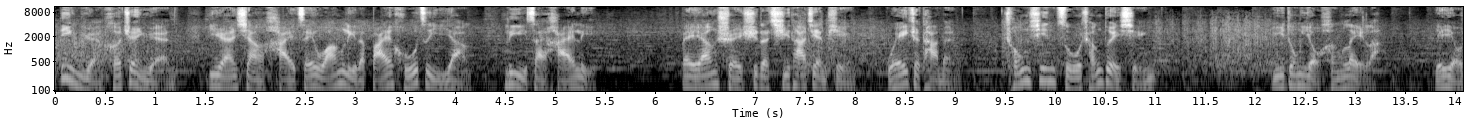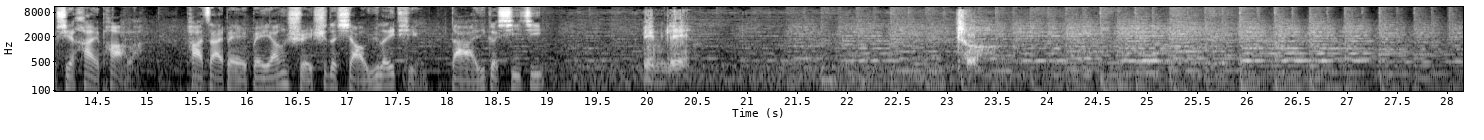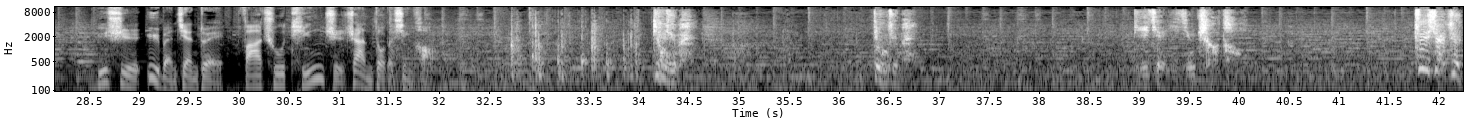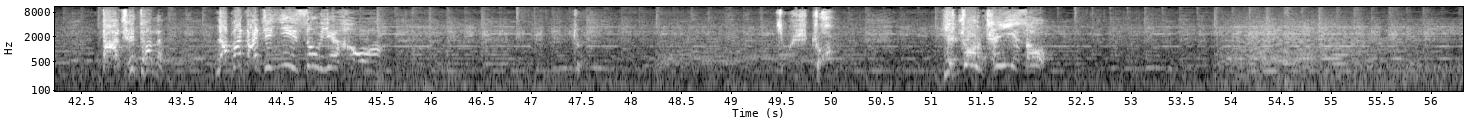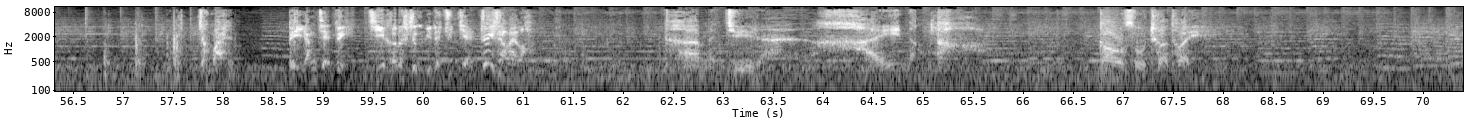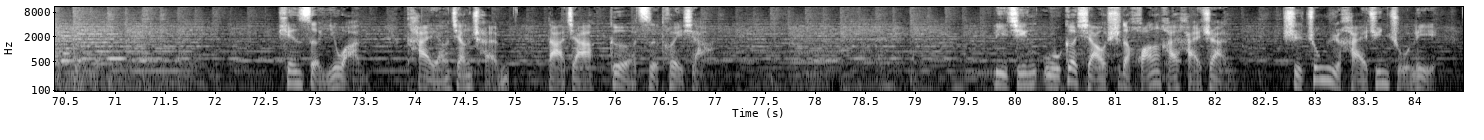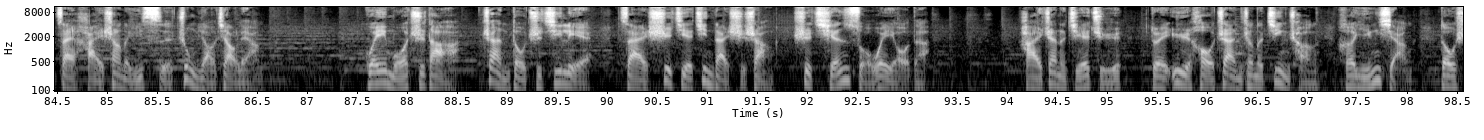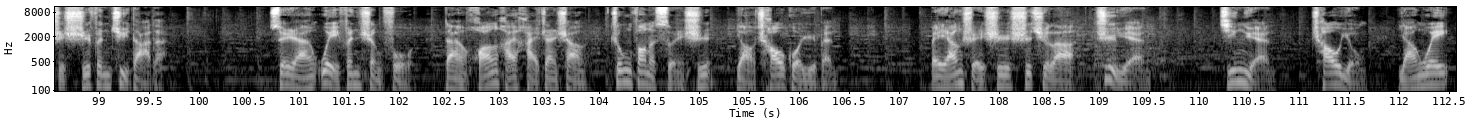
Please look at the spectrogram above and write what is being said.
定远和镇远依然像《海贼王》里的白胡子一样立在海里。北洋水师的其他舰艇围着他们，重新组成队形。伊东佑亨累了，也有些害怕了，怕再被北洋水师的小鱼雷艇打一个袭击。命令，撤。于是，日本舰队发出停止战斗的信号。弟兄们，弟兄们，敌敌舰已经撤逃，追下去，打沉他们，哪怕打沉一艘也好啊！对，就是撞，也撞沉一艘。北洋舰队集合了剩余的军舰，追上来了。他们居然还能打！高速撤退。天色已晚，太阳将沉，大家各自退下。历经五个小时的黄海海战，是中日海军主力在海上的一次重要较量。规模之大，战斗之激烈，在世界近代史上是前所未有的。海战的结局对日后战争的进程和影响都是十分巨大的。虽然未分胜负，但黄海海战上中方的损失要超过日本。北洋水师失去了致远、经远、超勇、扬威，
